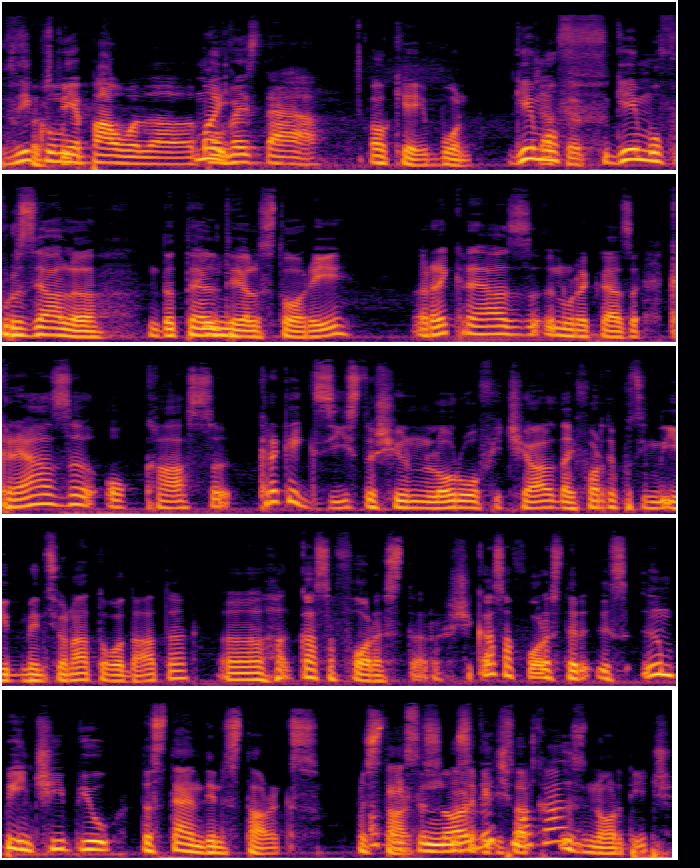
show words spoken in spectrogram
zic cum știi. e, Paul, uh, Măi. povestea aia. Ok, bun. Game Și of, atât. Game of Urzeală, The Telltale Mm. Story, recrează, nu recrează, creează o casă, cred că există și în lore oficial, dar e foarte puțin e menționată odată, uh, Casa Forrester. Și Casa Forrester îs în principiu The Stand-in Starks. Starks, sunt îs nordici efectiv Starks, măcar? Îs nordici,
